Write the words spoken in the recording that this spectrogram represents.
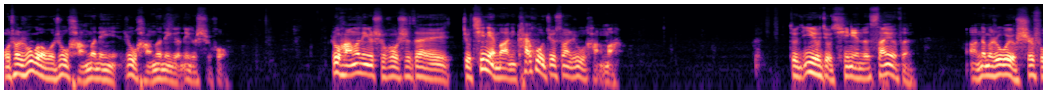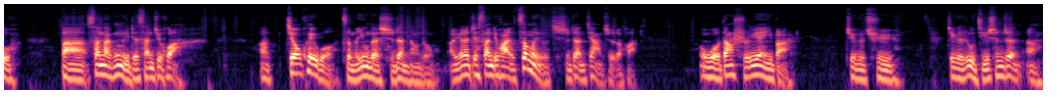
我说如果我入行的那入行的那个那个时候，入行的那个时候是在九七年吧，你开户就算入行嘛。就一九九七年的三月份，啊，那么如果有师傅把三大公理这三句话，啊，教会我怎么用在实战当中，啊，原来这三句话有这么有实战价值的话，我当时愿意把这个去这个入籍深圳啊，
